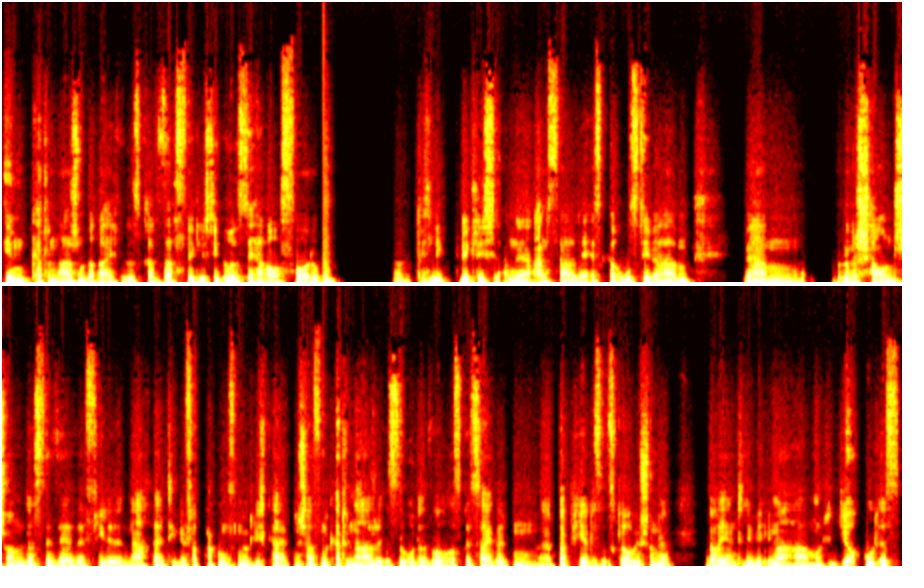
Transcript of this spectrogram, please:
Im Kartonagenbereich, wie du es gerade sagst, wirklich die größte Herausforderung. Das liegt wirklich an der Anzahl der SKUs, die wir haben. Wir haben oder wir schauen schon, dass wir sehr, sehr viele nachhaltige Verpackungsmöglichkeiten schaffen. Kartonage ist so oder so aus recyceltem äh, Papier. Das ist, glaube ich, schon eine Variante, die wir immer haben und die auch gut ist.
